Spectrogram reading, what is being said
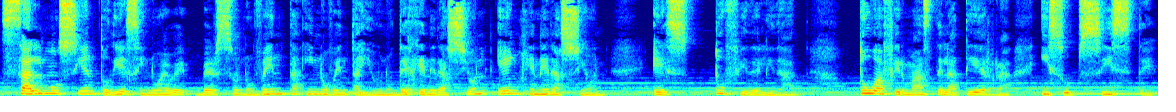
Salmo 119, verso 90 y 91. De generación en generación es tu fidelidad. Tú afirmaste la tierra y subsiste.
